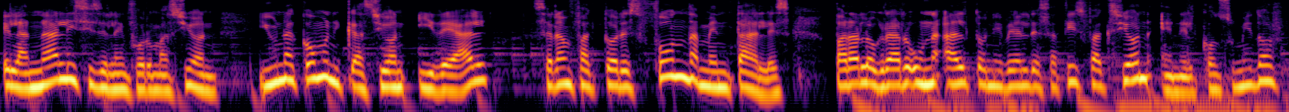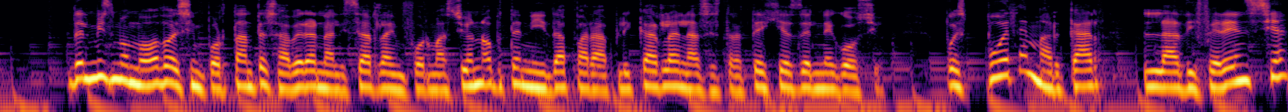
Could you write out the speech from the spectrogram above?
el análisis de la información y una comunicación ideal serán factores fundamentales para lograr un alto nivel de satisfacción en el consumidor. Del mismo modo, es importante saber analizar la información obtenida para aplicarla en las estrategias del negocio, pues puede marcar la diferencia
